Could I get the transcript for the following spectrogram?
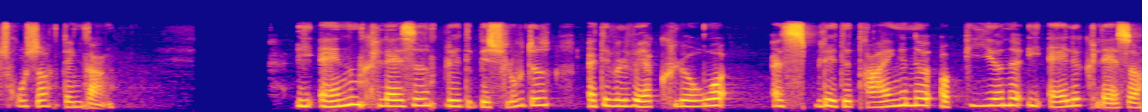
trusser dengang. I anden klasse blev det besluttet, at det ville være klogere at splitte drengene og pigerne i alle klasser.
